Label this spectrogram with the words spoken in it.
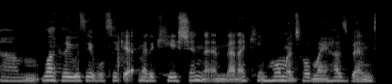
um, luckily was able to get medication and then i came home and told my husband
